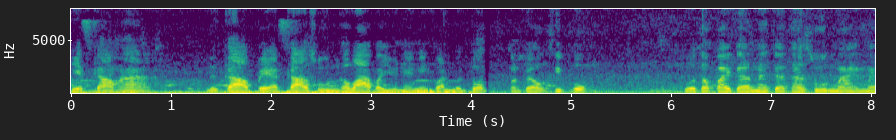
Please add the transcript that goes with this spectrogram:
เจ็ดเก้าห้าหรือเก้าแปดเก้าศูนย์ก็ว่าไปอยู่ในนี้ก่อนเบื้องต้นมันไปออกสิบหกตัวต่อไปก็น่าจะถ้าศูนย์มาเห็นไหม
